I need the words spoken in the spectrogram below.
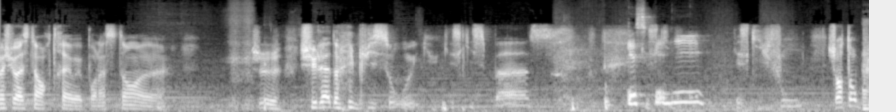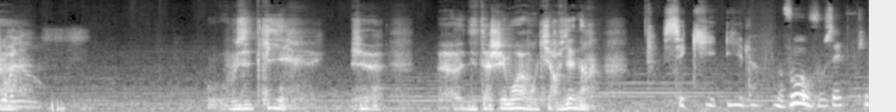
je suis resté en retrait, ouais, pour l'instant. euh, je, je suis là dans les buissons. et Qu'est-ce qui se passe? Qu'est-ce qu'il dit? Qu'est-ce qu'ils font? J'entends plus Ah. rien. Vous êtes qui? Je- euh, Détachez-moi avant qu'ils reviennent. C'est qui il? Vous, vous êtes qui?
